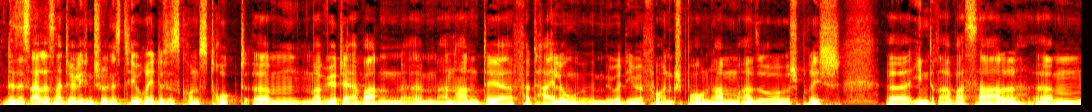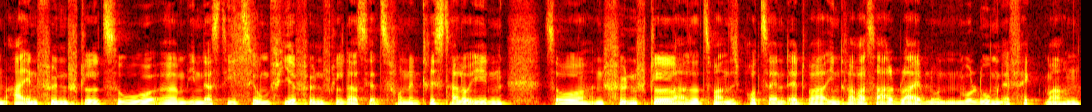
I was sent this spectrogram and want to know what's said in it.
das ist alles natürlich ein schönes theoretisches Konstrukt. Ähm, man würde erwarten, ähm, anhand der Verteilung, ähm, über die wir vorhin gesprochen haben, also sprich äh, intravasal ähm, ein Fünftel zu ähm, Interstitium vier Fünftel, das jetzt von den Kristalloiden so ein Fünftel, also 20 Prozent etwa intravasal bleiben und einen Volumeneffekt machen.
